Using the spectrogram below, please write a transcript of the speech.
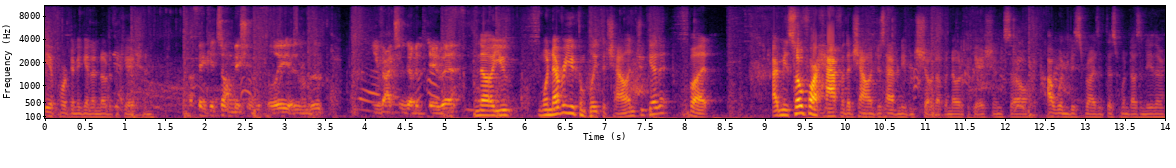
if we're gonna get a notification. I think it's on mission complete, isn't it? You've actually got to do it. No, you. Whenever you complete the challenge, you get it. But I mean, so far half of the challenges haven't even showed up a notification, so I wouldn't be surprised if this one doesn't either.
